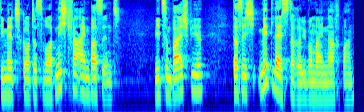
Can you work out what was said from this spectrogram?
die mit Gottes Wort nicht vereinbar sind. Wie zum Beispiel, dass ich mitlästere über meinen Nachbarn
